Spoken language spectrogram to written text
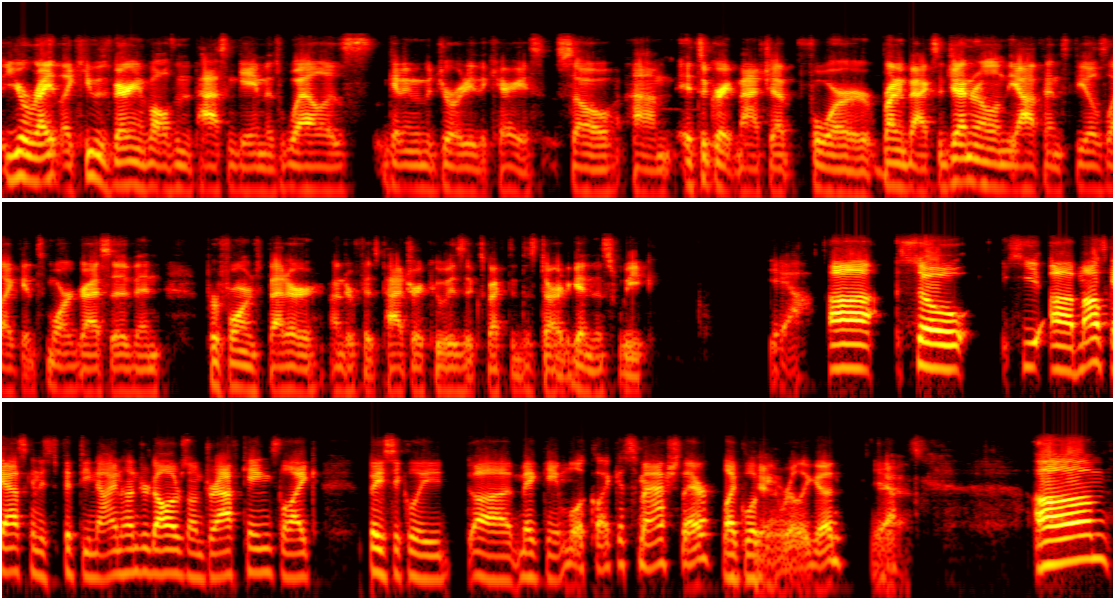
you're right. Like he was very involved in the passing game as well as getting the majority of the carries. So um, it's a great matchup for running backs in general, and the offense feels like it's more aggressive and performs better under Fitzpatrick, who is expected to start again this week. Yeah. Uh. So he uh Myles Gaskin is fifty nine hundred dollars on DraftKings. Like basically uh, making him look like a smash there, like looking yeah. really good. Yeah. Yes. Um.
